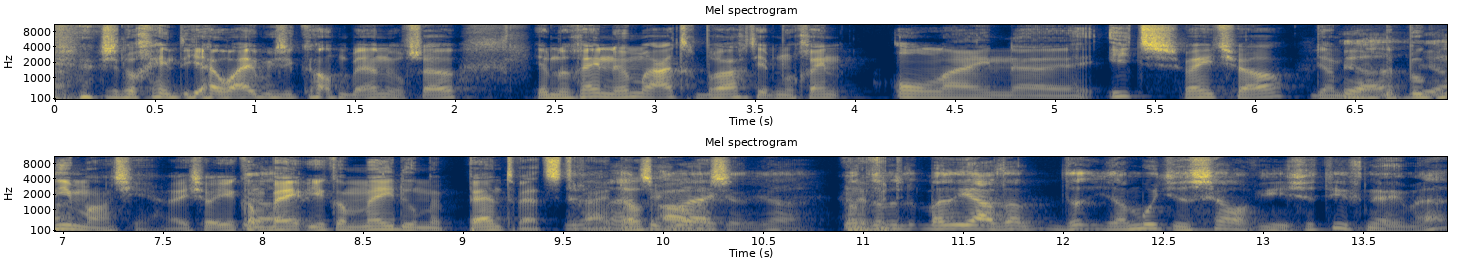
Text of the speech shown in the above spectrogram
als je nog geen DIY-muzikant bent of zo. Je hebt nog geen nummer uitgebracht, je hebt nog geen online eh, iets, weet je wel. Dan Ja, dat boekt ja. niemand je, weet je wel. Je kan, Ja. je kan meedoen met bandwedstrijden, dat is alles. gelijk in, Ja. En Want dan dat- maar ja, dan, dan, moet je zelf initiatief nemen. Hè?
